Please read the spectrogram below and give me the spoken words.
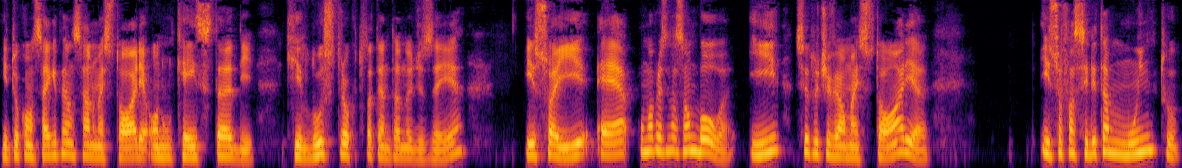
e tu consegue pensar numa história ou num case study que ilustra o que tu está tentando dizer, isso aí é uma apresentação boa. E se tu tiver uma história, isso facilita muito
